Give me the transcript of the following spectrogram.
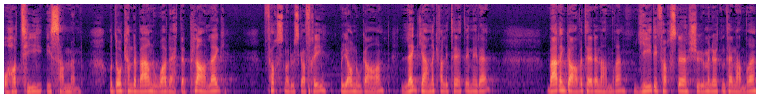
å ha tid i sammen. Og da kan det være noe av dette. Planlegg først når du skal fri, og gjør noe annet. Legg gjerne kvalitet inn i det. Vær en gave til den andre. Gi de første 20 minuttene til den andre,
